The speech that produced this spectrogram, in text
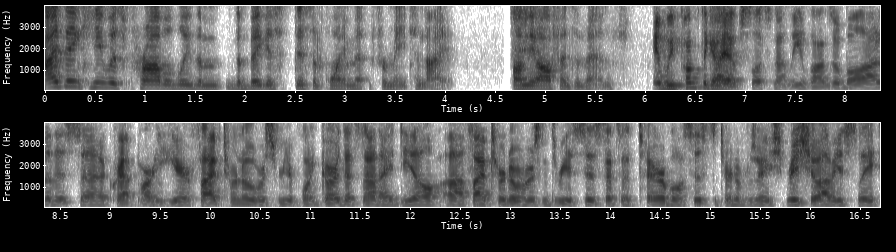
I think he was probably the the biggest disappointment for me tonight on the offensive end. And we've pumped the guy up, so let's not leave Lonzo Ball out of this uh, crap party here. Five turnovers from your point guard, that's not ideal. Uh, five turnovers and three assists, that's a terrible assist to turnovers ratio, obviously.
